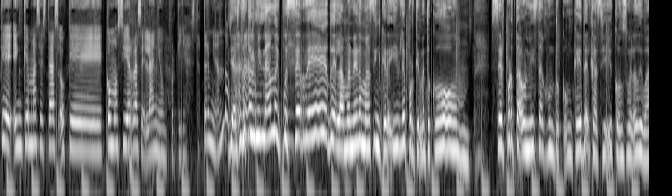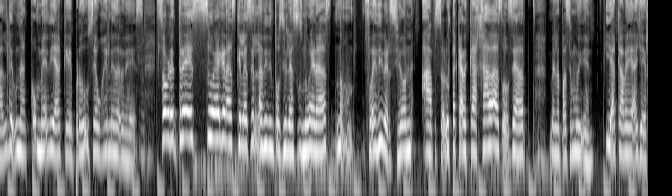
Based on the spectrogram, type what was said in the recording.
que en qué más estás o que cómo cierras el año, porque ya está terminando. Ya está terminando y pues cerré de la manera más increíble porque me tocó ser protagonista junto con Kate del Castillo y Consuelo Duval de una comedia que produce Eugenio Derbez sobre tres suegras que le hacen la vida imposible a sus nueras. No, fue diversión absoluta, carcajadas, o sea, me la pasé muy bien y acabé ayer.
